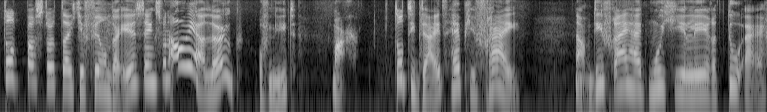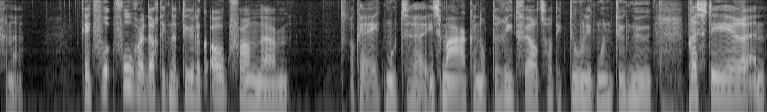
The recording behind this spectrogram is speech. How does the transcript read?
Tot pas totdat je film er is, denk je van, oh ja, leuk. Of niet. Maar tot die tijd heb je vrij. Nou, die vrijheid moet je je leren toe-eigenen. Kijk, vroeger dacht ik natuurlijk ook van... Um, Oké, ik moet uh, iets maken. Op de Rietveld zat ik toen. Ik moet natuurlijk nu presteren. En,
